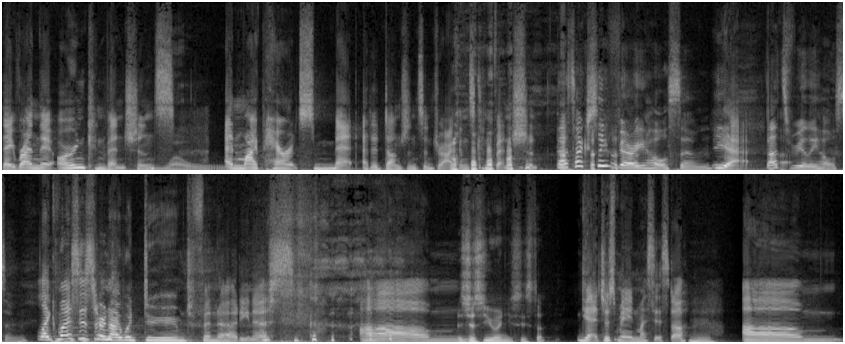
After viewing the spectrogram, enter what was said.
They ran their own conventions, Wow. and my parents met at a Dungeons and Dragons convention. That's actually very wholesome. Yeah, That's really wholesome. like my sister and I were doomed for nerdiness. Um, It's just you and your sister. yeah, just me and my sister. Um,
